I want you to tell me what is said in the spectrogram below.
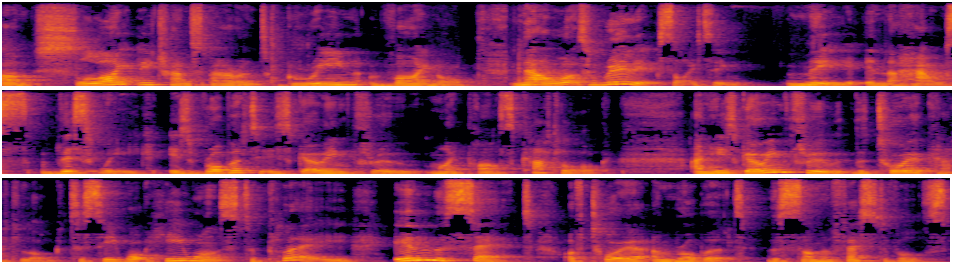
um, slightly transparent green vinyl. Now, what's really exciting me in the house this week is Robert is going through my past catalogue and he's going through the Toyah catalogue to see what he wants to play in the set of Toyah and Robert, the summer festivals.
